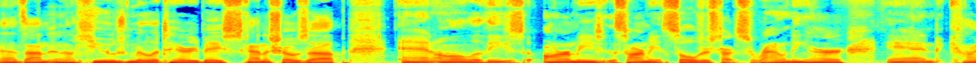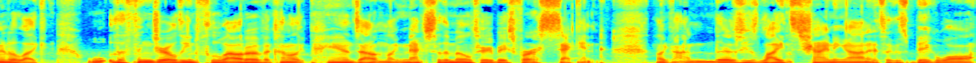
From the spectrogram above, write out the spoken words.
And it's on, and a huge military base kind of shows up, and all of these armies, this army of soldiers start surrounding her, and kind of like the thing Geraldine flew out of, it kind of like pans out and like next to the military base for a second, like on there's these lights shining on it. It's like this big wall.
